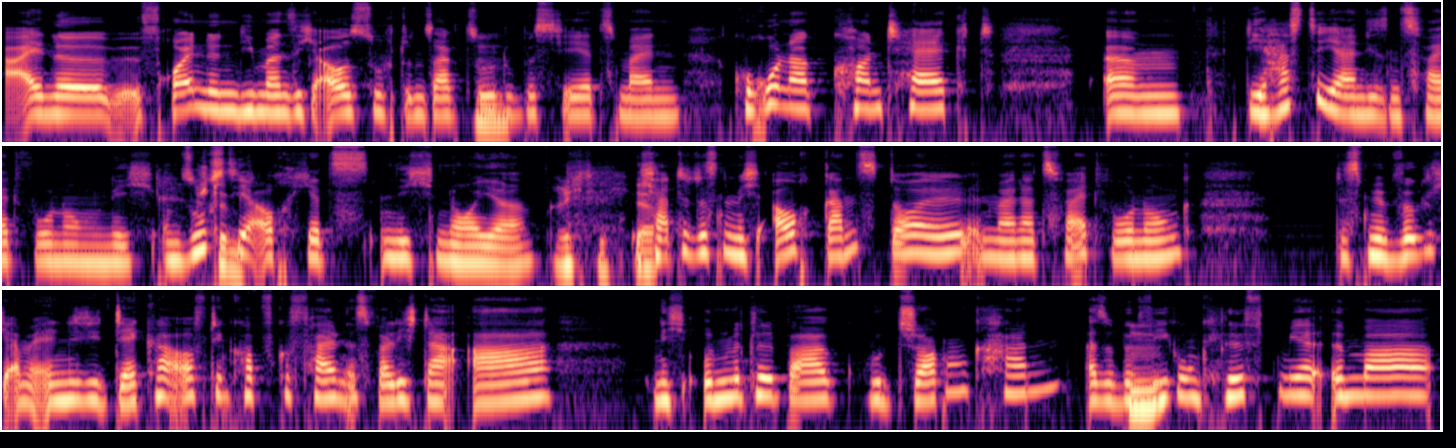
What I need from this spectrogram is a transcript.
eine Freundin, die man sich aussucht und sagt, so, du bist hier jetzt mein Corona-Kontakt. Ähm, die hast du ja in diesen Zweitwohnungen nicht und suchst Stimmt. dir auch jetzt nicht neue. Richtig. Ich hatte das nämlich auch ganz doll in meiner Zweitwohnung, dass mir wirklich am Ende die Decke auf den Kopf gefallen ist, weil ich da A nicht unmittelbar gut joggen kann. Also Bewegung hilft mir immer,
